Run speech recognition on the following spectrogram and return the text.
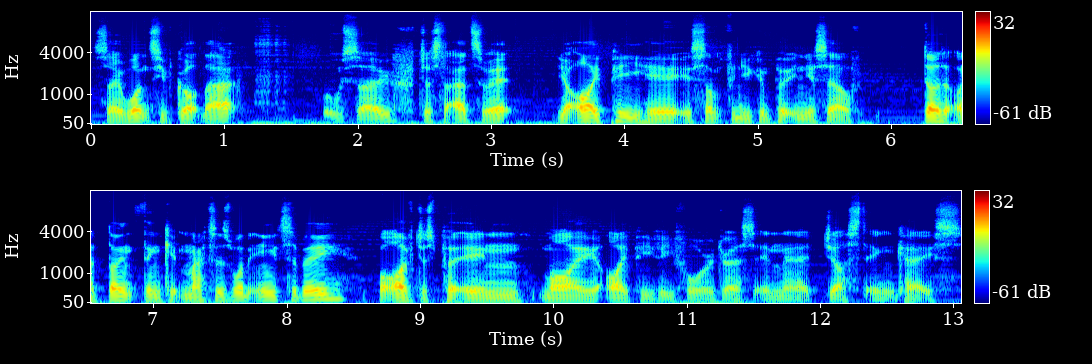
So once you've got that, also, just to add to it, your IP here is something you can put in yourself. Does I don't think it matters what it needs to be, but I've just put in my IPv4 address in there just in case.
